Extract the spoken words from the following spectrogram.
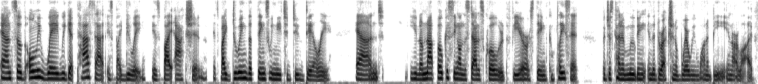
And so the only way we get past that is by doing, is by action. It's by doing the things we need to do daily and, you know, not focusing on the status quo or the fear or staying complacent, but just kind of moving in the direction of where we want to be in our lives.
